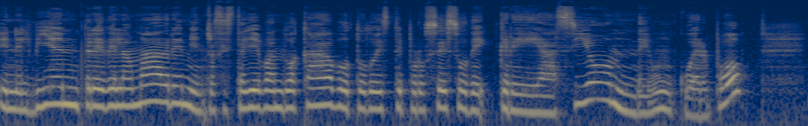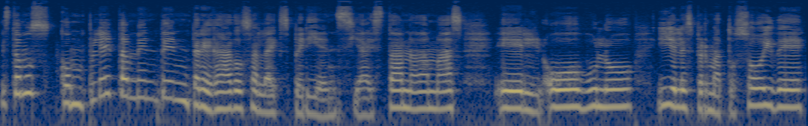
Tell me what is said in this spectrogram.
en el vientre de la madre, mientras está llevando a cabo todo este proceso de creación de un cuerpo, estamos completamente entregados a la experiencia. Está nada más el óvulo y el espermatozoide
